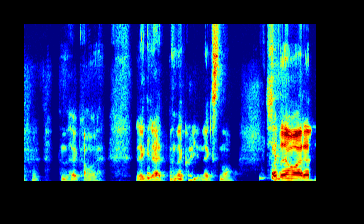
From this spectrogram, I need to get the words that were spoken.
det kan være det er greit med den Kleenex nå. Så det var en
